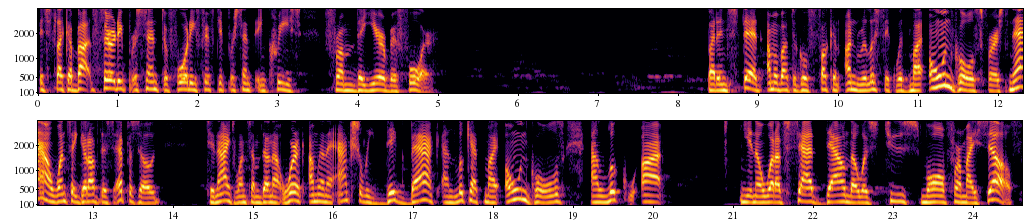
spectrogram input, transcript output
it's like about 30% to 40 50% increase from the year before but instead i'm about to go fucking unrealistic with my own goals first now once i get off this episode tonight once i'm done at work i'm gonna actually dig back and look at my own goals and look at uh, you know, what I've sat down that was too small for myself.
